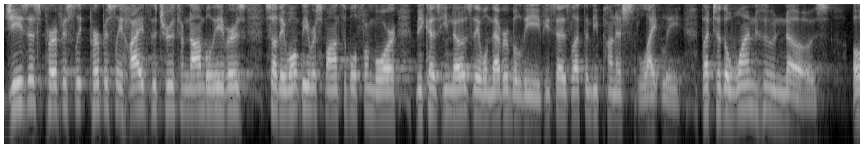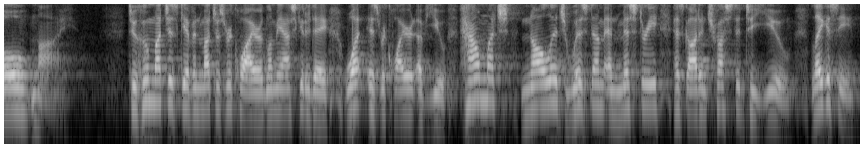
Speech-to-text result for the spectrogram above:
Jesus purposely, purposely hides the truth from non believers so they won't be responsible for more because he knows they will never believe. He says, Let them be punished lightly. But to the one who knows, oh my. To whom much is given, much is required. Let me ask you today what is required of you? How much knowledge, wisdom, and mystery has God entrusted to you? Legacy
